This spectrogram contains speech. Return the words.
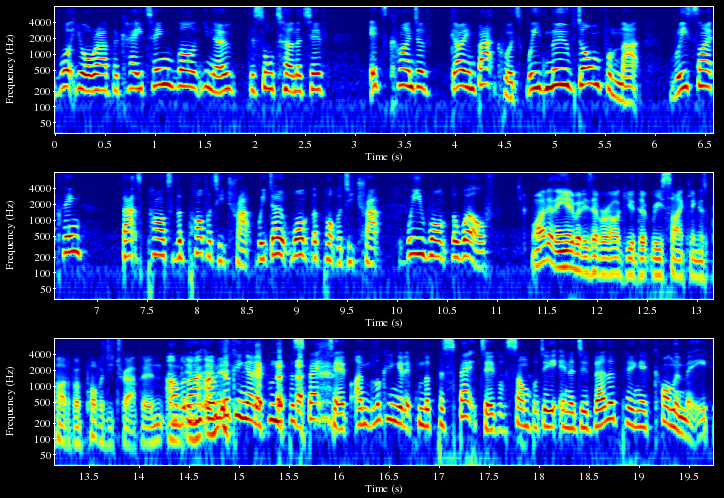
what you're advocating, well, you know, this alternative, it's kind of going backwards. We've moved on from that. Recycling, that's part of the poverty trap. We don't want the poverty trap. We want the wealth. Well, I don't think anybody's ever argued that recycling is part of a poverty trap. In, in oh, but in, I, am looking at it from the perspective. I'm looking at it from the perspective of somebody in a developing economy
